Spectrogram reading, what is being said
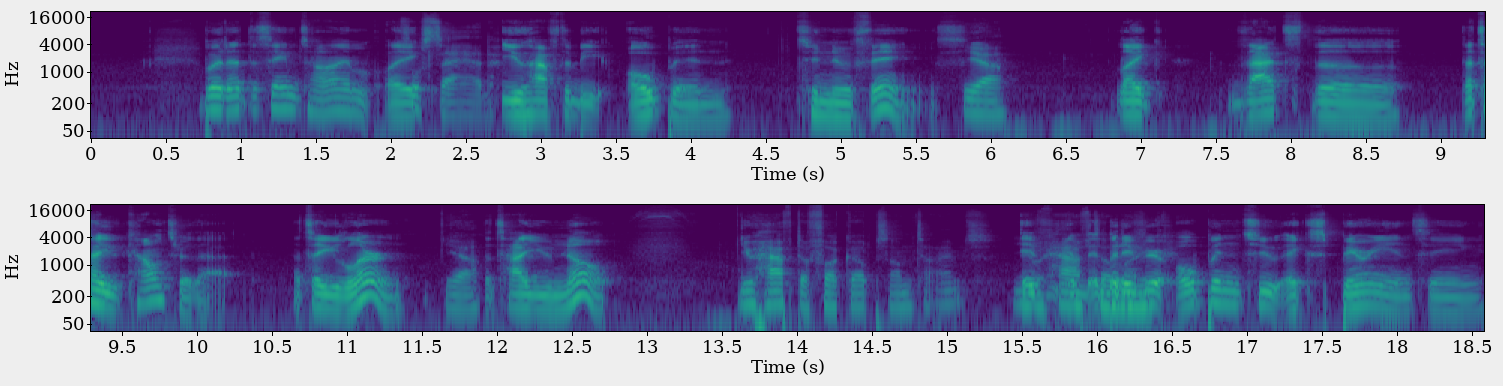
but at the same time, so like sad. you have to be open to new things. Yeah, Like that's the that's how you counter that. That's how you learn. yeah. That's how you know. You have to fuck up sometimes. You If, have if- to. but if you're open to experiencing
